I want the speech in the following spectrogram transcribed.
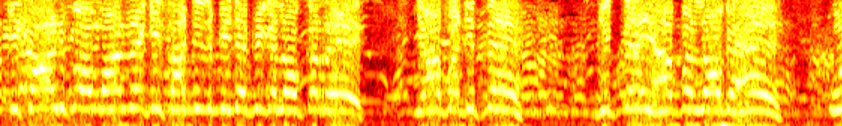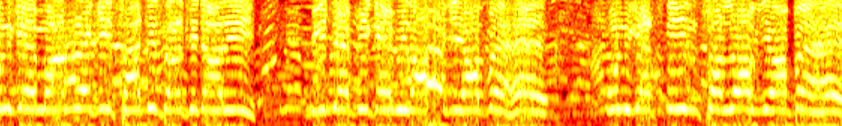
किसान को मारने की साजिश बीजेपी के लोग कर रहे हैं। यहाँ पर जितने जितने यहाँ पर लोग हैं, उनके मारने की साजिश रची जा रही। बीजेपी के विधायक यहाँ पे है, उनके 300 लोग यहाँ पे है,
